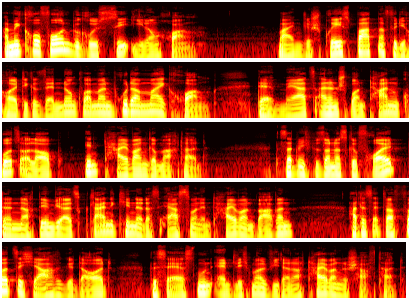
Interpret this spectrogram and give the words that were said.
Am Mikrofon begrüßt Sie Ilon Huang. Mein Gesprächspartner für die heutige Sendung war mein Bruder Mike Huang, der im März einen spontanen Kurzurlaub in Taiwan gemacht hat. Das hat mich besonders gefreut, denn nachdem wir als kleine Kinder das erste Mal in Taiwan waren, hat es etwa 40 Jahre gedauert, bis er es nun endlich mal wieder nach Taiwan geschafft hat.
